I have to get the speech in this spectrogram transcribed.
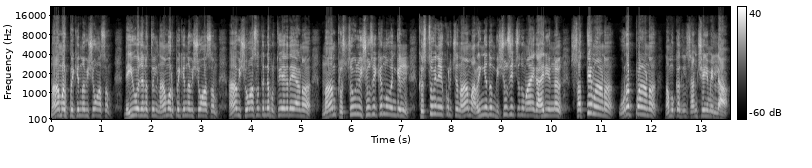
നാം അർപ്പിക്കുന്ന വിശ്വാസം ദൈവജനത്തിൽ നാം അർപ്പിക്കുന്ന വിശ്വാസം ആ വിശ്വാസത്തിന്റെ പ്രത്യേകതയാണ്. നാം ക്രിസ്തുവിൽ വിശ്വസിക്കുന്നുവെങ്കിൽ ക്രിസ്തുവിനെക്കുറിച്ച് നാം അറിഞ്ഞതും വിശ്വസിച്ചതുമായ കാര്യങ്ങൾ സത്യമാണ് ഉറപ്പാണ്. നമുക്കതിൽ സംശയമില്ല.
